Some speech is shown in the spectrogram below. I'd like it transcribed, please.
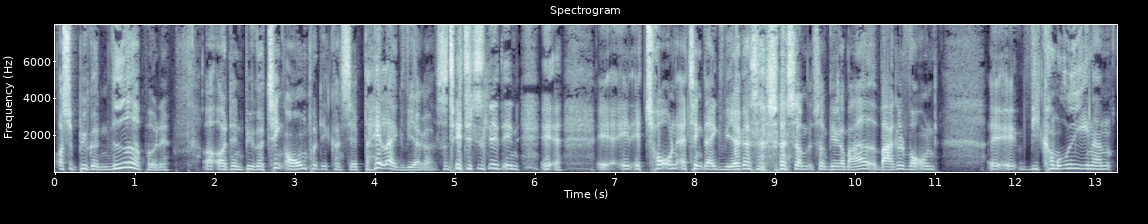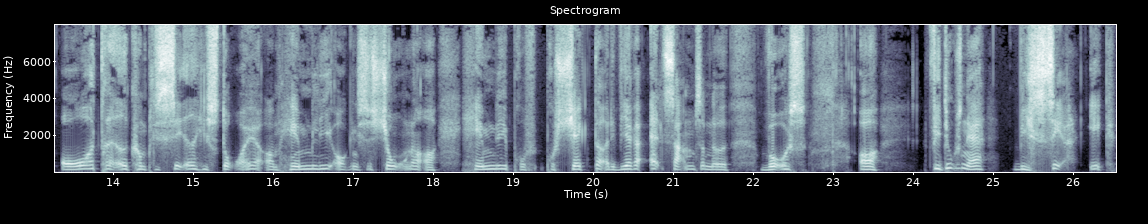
og så bygger den videre på det. Og, og den bygger ting oven på det koncept, der heller ikke virker. Så det, det er sådan lidt en, et, et, et tårn af ting, der ikke virker, så, så, som, som virker meget vakkelvognt. Øh, Øh, øh, vi kommer ud i en eller anden overdrevet, kompliceret historie om hemmelige organisationer og hemmelige pro- projekter, og det virker alt sammen som noget vås. Og fidusen er, vi ser ikke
